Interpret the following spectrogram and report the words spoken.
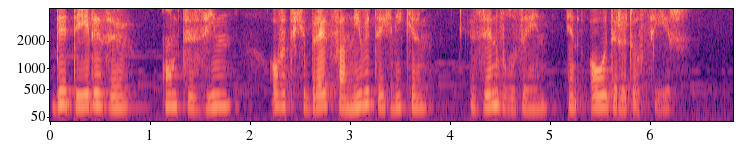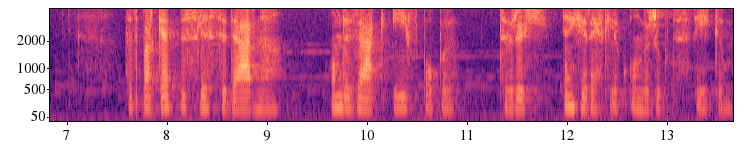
Dit deden ze om te zien of het gebruik van nieuwe technieken zinvol zijn in oudere dossiers. Het parket besliste daarna om de zaak Eve Poppen terug in gerechtelijk onderzoek te steken.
